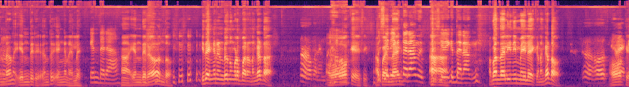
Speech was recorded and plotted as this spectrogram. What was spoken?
എന്താണ്? എന്തിര്? എന്ത്? എങ്ങനെ അല്ലേ എന്തരാ? ആ എന്തരോ എന്തോ. ഇത് എങ്ങനെയുണ്ട് എന്നും കൂടെ പറയണം കേട്ടാ? ആ പറയാം ഓക്കെ ചേച്ചി. അപ്പൊ എന്തായാലും അപ്പൊ എന്തായാലും ഇനിയും മെയിൽ അയക്കണം കേട്ടോ? ഓക്കെ.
